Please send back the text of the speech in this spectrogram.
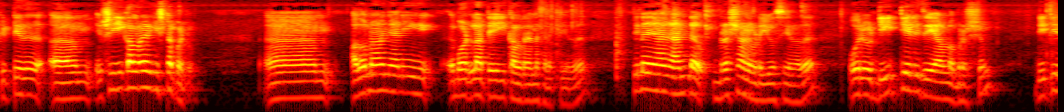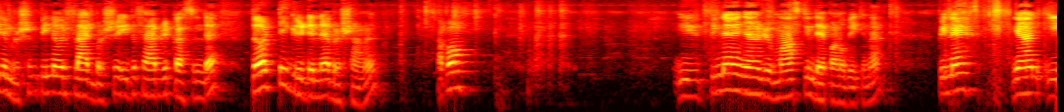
കിട്ടിയത് പക്ഷേ ഈ കളർ എനിക്ക് ഇഷ്ടപ്പെട്ടു. അതുകൊണ്ടാണ് ഞാൻ ഈ ബോട്ടിൽ ആർട്ട് ഈ കളർ തന്നെ സെലക്ട് ചെയ്തത്. പിന്നെ ഞാൻ രണ്ട് ബ്രഷാണ് ഇവിടെ യൂസ് ചെയ്യുന്നത്. ഒരു ഡീറ്റെയിൽ ചെയ്യാനുള്ള ബ്രഷും ഡീറ്റെയിലും ബ്രഷും പിന്നെ ഒരു ഫ്ലാറ്റ് ബ്രഷ് ഇത് ഫാബ്രിക് കാസ്റ്റിന്റെ തേർട്ടി ഗ്രിഡിന്റെ ബ്രഷാണ് അപ്പോൾ ഈ പിന്നെ ഞാനൊരു മാസ്കിൻ ടേപ്പാണ് ഉപയോഗിക്കുന്നത്. പിന്നെ ഞാൻ ഈ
